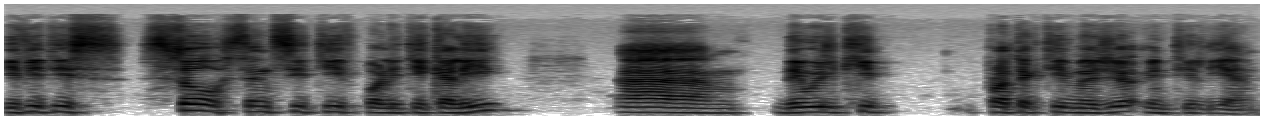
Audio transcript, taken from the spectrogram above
if it is so sensitive politically, um, they will keep protective measure until the end.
